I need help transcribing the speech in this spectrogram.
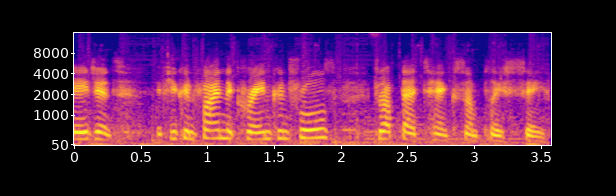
Agent, if you can find the crane controls, drop that tank someplace safe.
